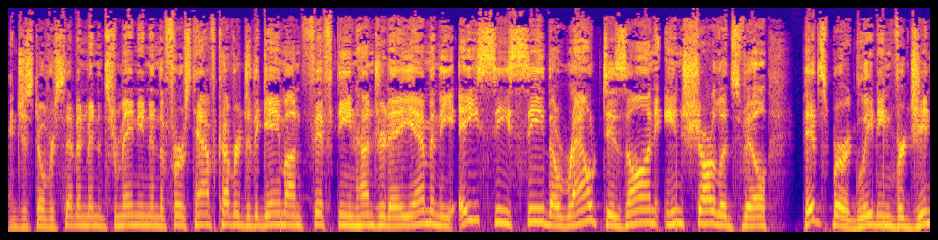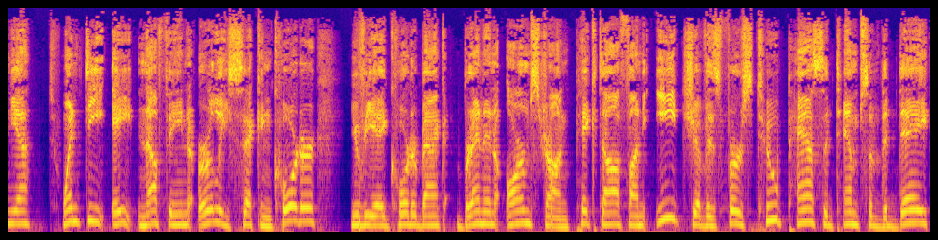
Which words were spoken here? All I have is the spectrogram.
And just over seven minutes remaining in the first half. Coverage of the game on 1500 AM. In the ACC, the route is on in Charlottesville. Pittsburgh leading Virginia 28 0 early second quarter. UVA quarterback Brennan Armstrong picked off on each of his first two pass attempts of the day.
